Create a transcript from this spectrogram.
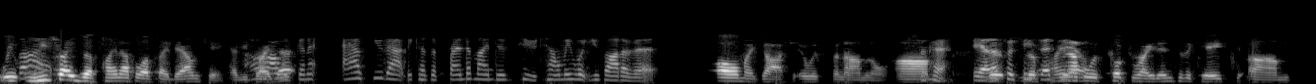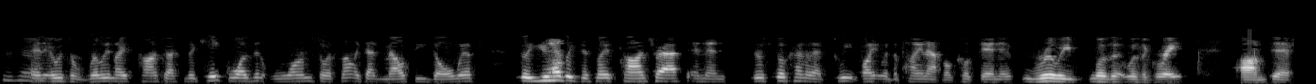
We But- we tried the pineapple upside down cake. Have you oh, tried I was gonna ask you that because a friend of mine did too. Tell me what you thought of it. Oh my gosh, it was phenomenal. Um, okay. Yeah, the, that's what she the said The pineapple too. was cooked right into the cake, um, Mhm. and it was a really nice contrast. The cake wasn't warm, so it's not like that melty Dole Whip. So you Yeah. have like this nice contrast, and then there's still kind of that sweet bite with the pineapple cooked in. It really was a, was a great um, dish,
